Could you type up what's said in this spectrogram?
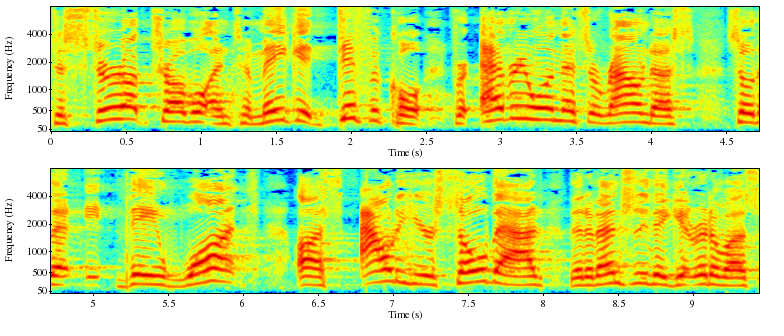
to stir up trouble and to make it difficult for everyone that's around us so that it, they want us out of here so bad that eventually they get rid of us.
